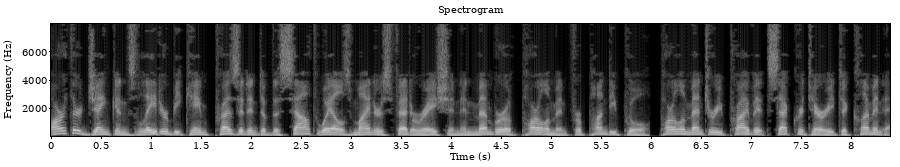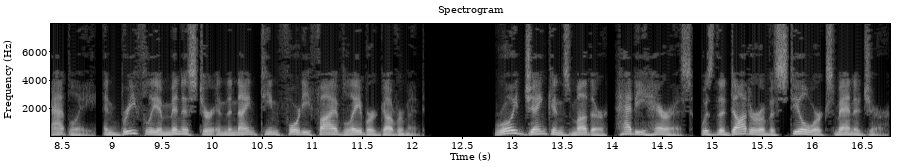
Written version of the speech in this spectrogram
Arthur Jenkins later became president of the South Wales Miners' Federation and Member of Parliament for Pontypool, parliamentary private secretary to Clement Attlee, and briefly a minister in the 1945 Labour government. Roy Jenkins' mother, Hattie Harris, was the daughter of a steelworks manager.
